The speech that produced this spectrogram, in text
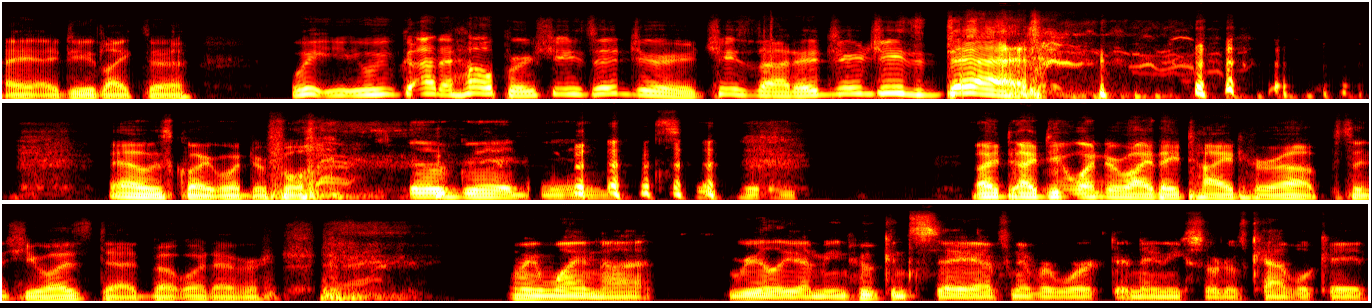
I, I do like the we we've got to help her. She's injured. She's not injured. She's dead. that was quite wonderful. So good, man. So good. I, I do wonder why they tied her up since she was dead, but whatever. I mean, why not? Really? I mean, who can say? I've never worked in any sort of cavalcade.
